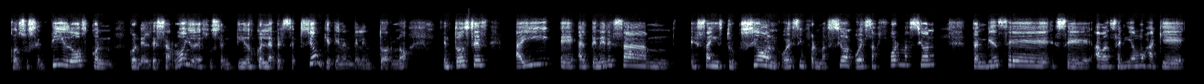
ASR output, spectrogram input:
con, sus sentidos, con, con, el desarrollo de sus sentidos, con la percepción que tienen del entorno. Entonces, ahí, eh, al tener esa, mm, esa instrucción o esa información o esa formación, también se, se avanzaríamos a que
